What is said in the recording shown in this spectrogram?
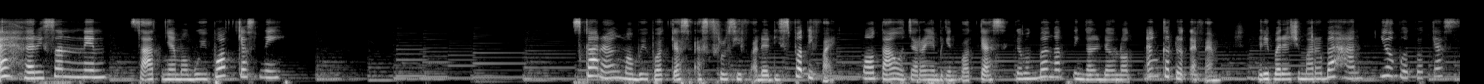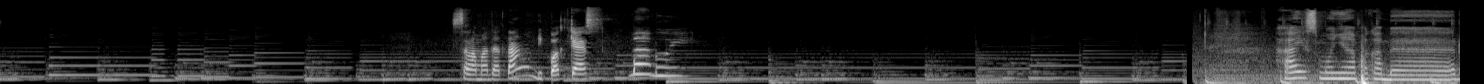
Eh, hari Senin, saatnya Mabui Podcast nih. Sekarang Mabui Podcast eksklusif ada di Spotify. Mau tahu caranya bikin podcast? Gampang banget, tinggal download anchor.fm. Daripada cuma rebahan, yuk buat podcast. Selamat datang di podcast Mabui. Hai semuanya, apa kabar?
